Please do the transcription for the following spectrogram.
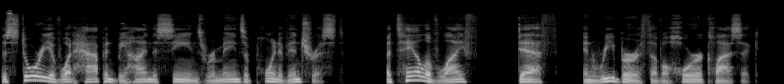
the story of what happened behind the scenes remains a point of interest. A tale of life, death, and rebirth of a horror classic.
